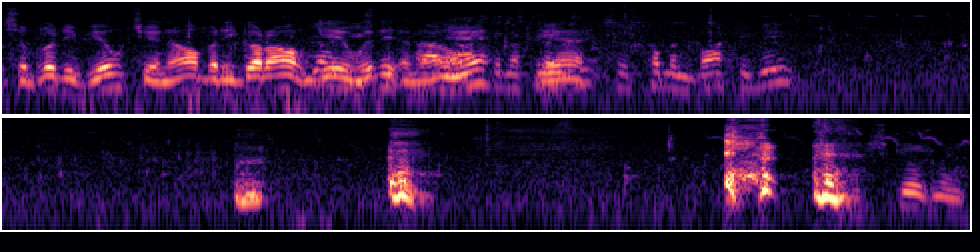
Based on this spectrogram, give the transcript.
It's a bloody guilty now, but he got out gear with it and all. yeah, Yeah. it's coming back again. Excuse me.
